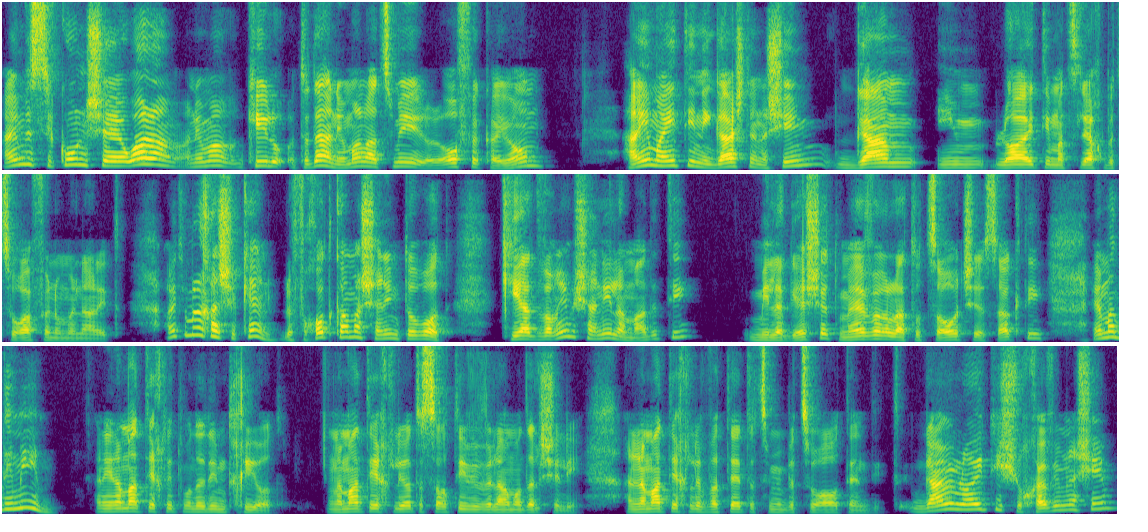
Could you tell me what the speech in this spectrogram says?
האם זה סיכון שוואלה, אני אומר, כאילו, אתה יודע, אני אומר לעצמי, אופק היום, האם הייתי ניגש לנשים גם אם לא הייתי מצליח בצורה פנומנלית? הייתי אומר לך שכן, לפחות כמה שנים טובות, כי הדברים שאני למדתי מלגשת מעבר לתוצאות שהשגתי הם מדהימים. אני למדתי איך להתמודד עם דחיות, למדתי איך להיות אסרטיבי ולעמוד על שלי, אני למדתי איך לבטא את עצמי בצורה אותנטית. גם אם לא הייתי שוכב עם נשים,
